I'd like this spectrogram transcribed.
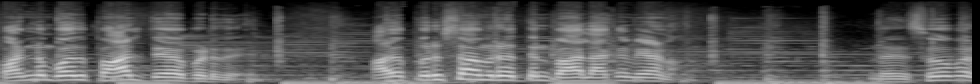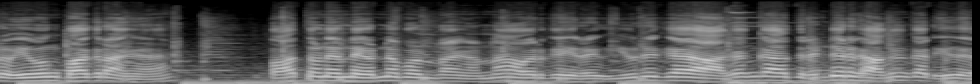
பண்ணும்போது பால் தேவைப்படுது. அது பெருசாமிரத்தின் பாலாக்கும் வேணும். இந்த சூப்பர் இவங்க பார்க்குறாங்க பார்த்தோன்னே என்ன என்ன பண்ணுறாங்கன்னா அவருக்கு இவருக்கு அகங்காரத்தை ரெண்டு பேருக்கு அகங்கார இது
